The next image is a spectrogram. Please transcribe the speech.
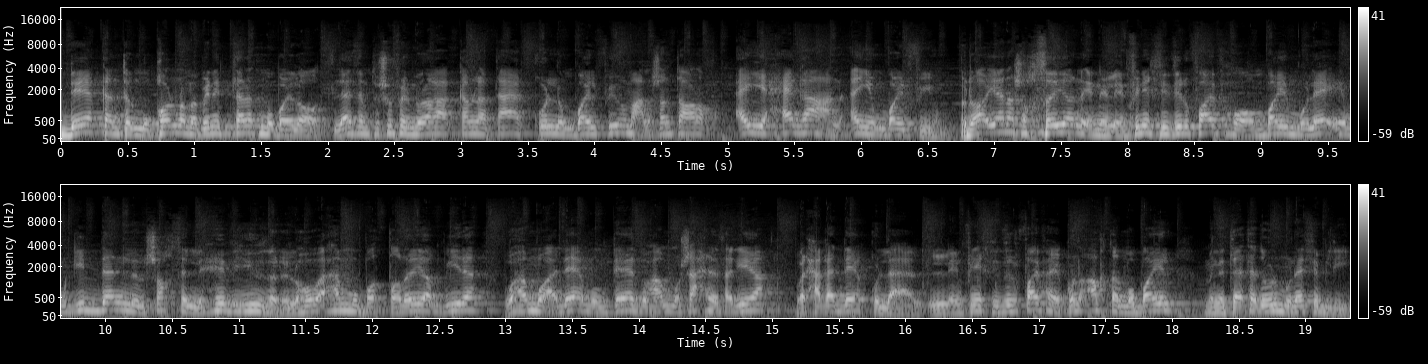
دي كانت المقارنة ما بين الثلاث موبايلات. لازم تشوف المراجعة الكاملة بتاعت كل موبايل فيهم علشان تعرف أي حاجة عن أي موبايل فيهم. رأيي أنا شخصيا إن ال Infinix 05 هو موبايل ملائم جدا للشخص اللي heavy user اللي هو همه بطارية كبيرة وهمه أداء ممتاز وهمه شحن سريع والحاجات دي كلها. ال Infinix 05 هيكون أكتر موبايل من الثلاثه دول مناسب ليه.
